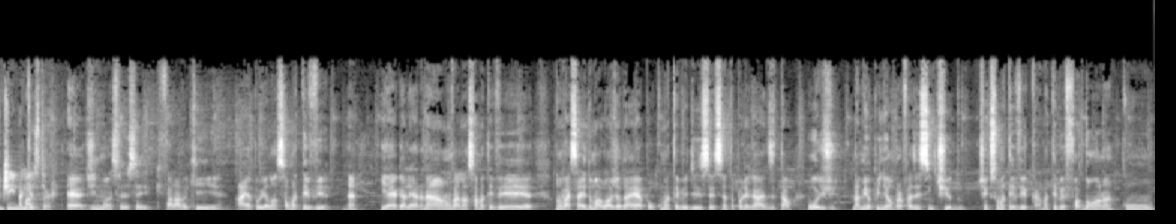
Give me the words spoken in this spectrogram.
Gene Aquele- Munster. É, Gene Munster, esse aí, que falava que a Apple ia lançar uma TV, né? E aí a galera, não, não vai lançar uma TV, não vai sair de uma loja da Apple com uma TV de 60 polegadas e tal. Hoje, na minha opinião, para fazer sentido, tinha que ser uma TV, cara. Uma TV fodona, com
